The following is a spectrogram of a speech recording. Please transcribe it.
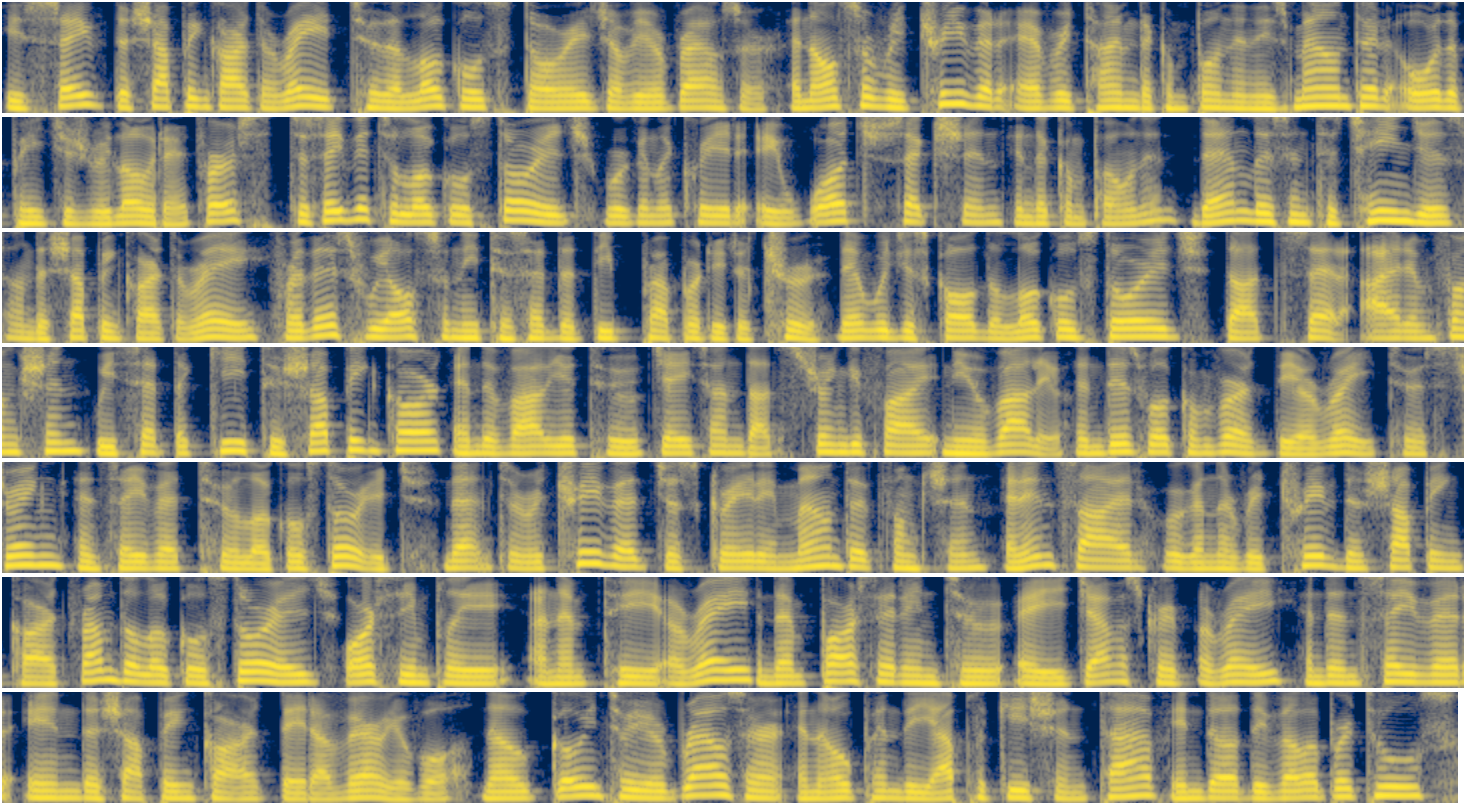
is save the shopping cart array to the local storage of your browser, and also retrieve it every time the component is mounted or the page is reloaded. First, to save it to local storage, we're gonna create a watch section in the component, then listen to changes on the shopping cart array. For this, we also need to set the deep property to true. Then we just call the local storage dot set item function, we set the key to shopping cart and the value to json.stringify new value. And this will convert the array to a string and save it to local storage. Then to retrieve it, just create a mounted function and inside we're gonna retrieve the shopping cart from the local storage or simply an empty array and then parse it into a JavaScript array and then save it in the shopping cart data variable. Now go into your browser and open the application tab in the developer tools,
